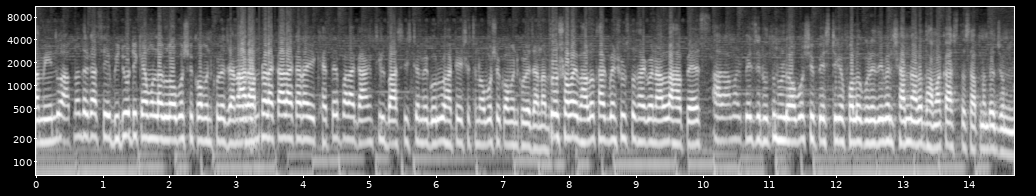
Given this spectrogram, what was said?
আমিন। তো আপনাদের কাছে এই ভিডিওটি কেমন লাগল অবশ্যই কমেন্ট করে জানাবেন। আর আপনারা কারা কারা এই ক্ষেতের পাড়া গাংচিল বাস স্ট্যান্ডের গরুর হাটে এসেছেন অবশ্যই কমেন্ট করে জানাবেন। তো সবাই ভালো থাকবেন, সুস্থ থাকবেন, আল্লাহ হাফেজ। আর আমার পেজে নতুন হলে অবশ্যই পেজটিকে ফলো করে দিবেন, সামনে আরও ধামাকা আসতেছে আপনাদের জন্য।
